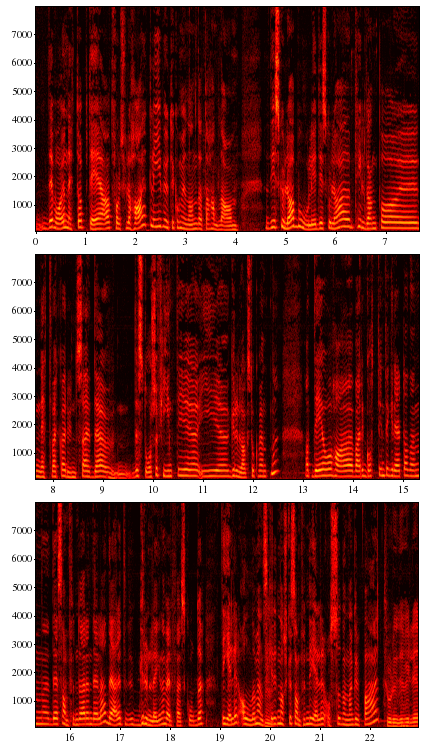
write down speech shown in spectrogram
Det var jo nettopp det at folk skulle ha et liv ute i kommunene dette handla om. De skulle ha bolig, de skulle ha tilgang på eh, nettverka rundt seg. Det, det står så fint i, i, grunnlagsdokumentene at det å ha, være godt integrert av den, det samfunnet du er en del av, det er et grunnleggende velferdsgode. Det gjelder alle mennesker mm. i det norske samfunnet, det gjelder også denne gruppa her. Tror du det ville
